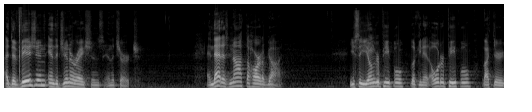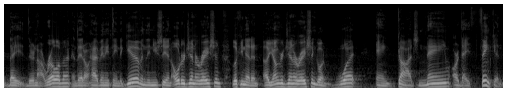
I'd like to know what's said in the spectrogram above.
A division in the generations in the church. And that is not the heart of God. You see younger people looking at older people like they're, they, they're not relevant and they don't have anything to give. And then you see an older generation looking at an, a younger generation going, What in God's name are they thinking?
